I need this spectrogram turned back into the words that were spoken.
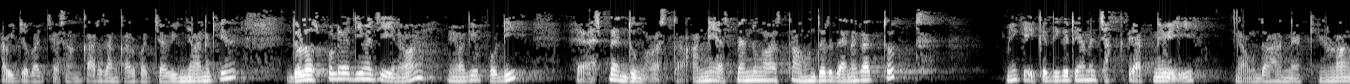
අවිජ්ජාපච්ච සංකාර සංකාරපච්ච විඥාන කියන 12 පොළොවේදීම තියෙනවා මේ වගේ පොඩි ඇස්බැඳුම් අවස්ථා. අන්නේ ඇස්බැඳුම් අවස්ථා හොඳට දැනගත්තොත් මේක එක දිගට යන චක්‍රයක් නෙවෙයි. දැන් උදාහරණයක් කියනවා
